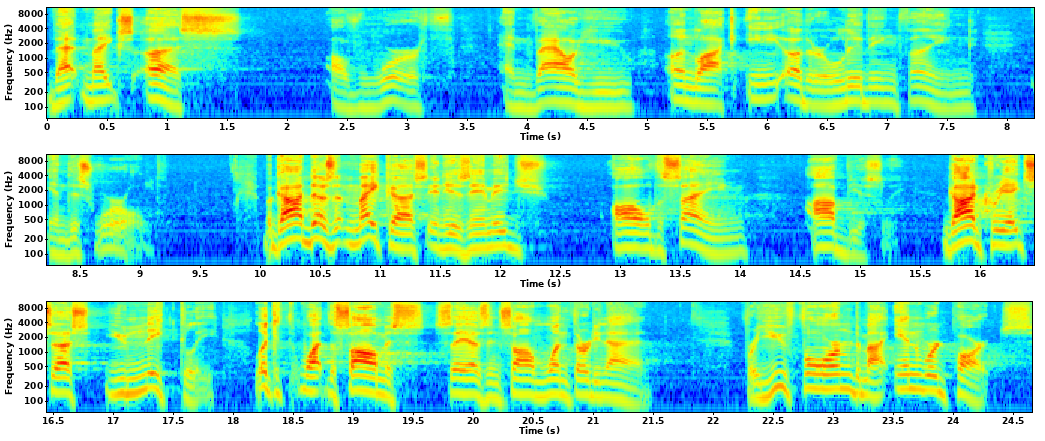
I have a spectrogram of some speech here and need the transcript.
That makes us of worth and value unlike any other living thing in this world. But God doesn't make us in His image all the same, obviously. God creates us uniquely. Look at what the psalmist says in Psalm 139 For you formed my inward parts,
